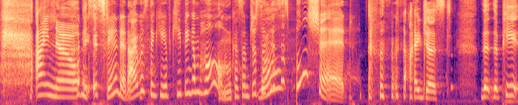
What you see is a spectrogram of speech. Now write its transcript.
I know. couldn't It- It's stand it. I was thinking of keeping him home because I'm just like, this is bullshit. I just the the P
